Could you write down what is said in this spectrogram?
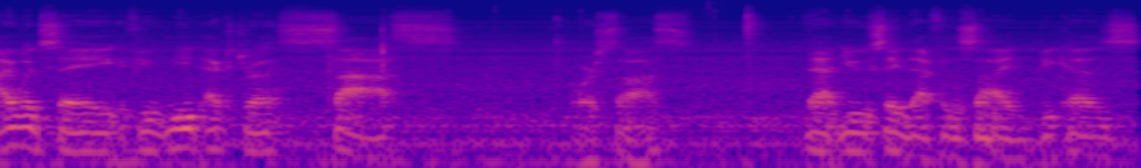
I would say if you need extra sauce or sauce, that you save that for the side because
